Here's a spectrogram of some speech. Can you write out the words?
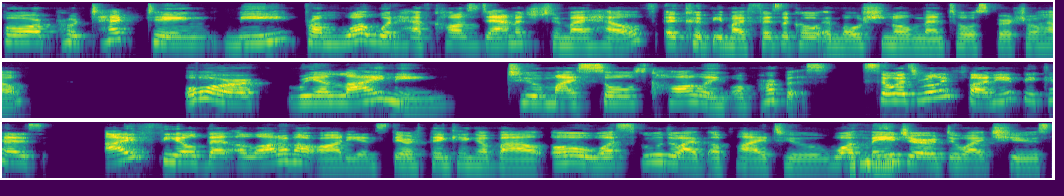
for protecting me from what would have caused damage to my health. It could be my physical, emotional, mental, spiritual health, or realigning to my soul's calling or purpose. So it's really funny because I feel that a lot of our audience, they're thinking about, oh, what school do I apply to? What mm-hmm. major do I choose?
